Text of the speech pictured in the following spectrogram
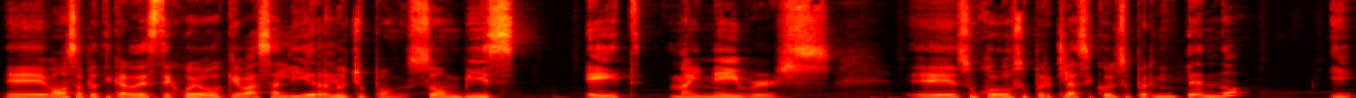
Eh, vamos a platicar de este juego que va a salir, Lucho Zombies 8 My Neighbors. es un juego súper clásico del Super Nintendo y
